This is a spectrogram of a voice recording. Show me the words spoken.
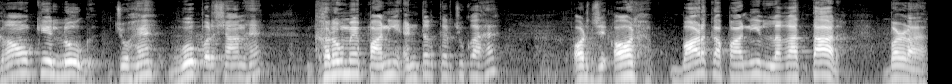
गाँव के लोग जो हैं, वो परेशान हैं। घरों में पानी एंटर कर चुका है और और बाढ़ का पानी लगातार बढ़ रहा है।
